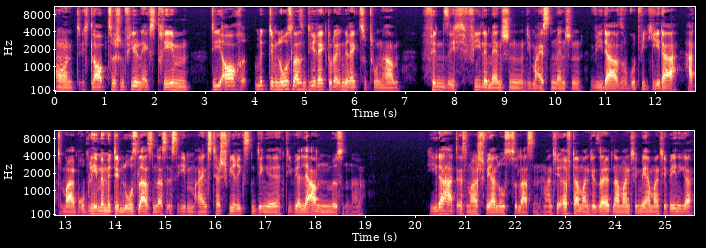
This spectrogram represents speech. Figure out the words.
Und ich glaube, zwischen vielen Extremen, die auch mit dem Loslassen direkt oder indirekt zu tun haben, finden sich viele Menschen, die meisten Menschen wieder, so gut wie jeder hat mal Probleme mit dem Loslassen. Das ist eben eins der schwierigsten Dinge, die wir lernen müssen. Ne? Jeder hat es mal schwer loszulassen. Manche öfter, manche seltener, manche mehr, manche weniger.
